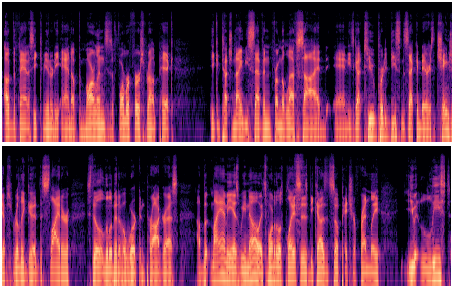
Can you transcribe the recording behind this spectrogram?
of the fantasy community and of the Marlins. He's a former first round pick. He could touch 97 from the left side, and he's got two pretty decent secondaries. The changeup's really good. The slider, still a little bit of a work in progress. Uh, but Miami, as we know, it's one of those places because it's so pitcher friendly. You at least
